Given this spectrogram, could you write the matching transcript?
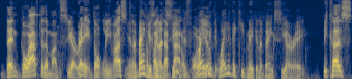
then go after them on CRA. Don't leave us Yeah, to, the bank to is fight not that see- battle for why you. Did, why do they keep making the bank CRA? because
